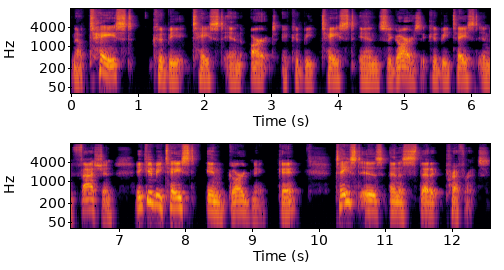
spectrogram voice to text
Now, taste could be taste in art. It could be taste in cigars. It could be taste in fashion. It could be taste in gardening. Okay. Taste is an aesthetic preference.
